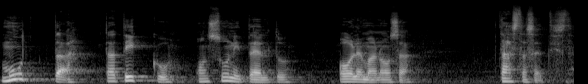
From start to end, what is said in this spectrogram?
Mutta tämä tikku on suunniteltu olemaan osa tästä setistä.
